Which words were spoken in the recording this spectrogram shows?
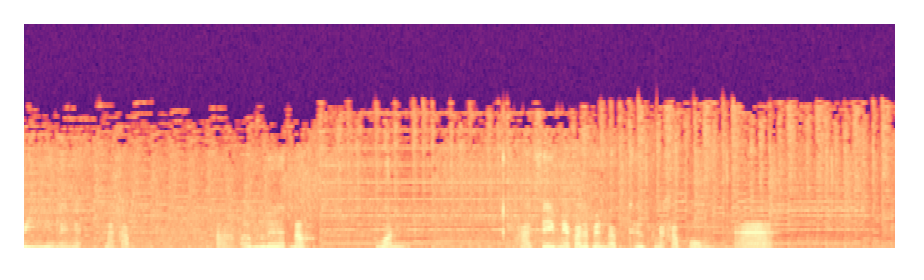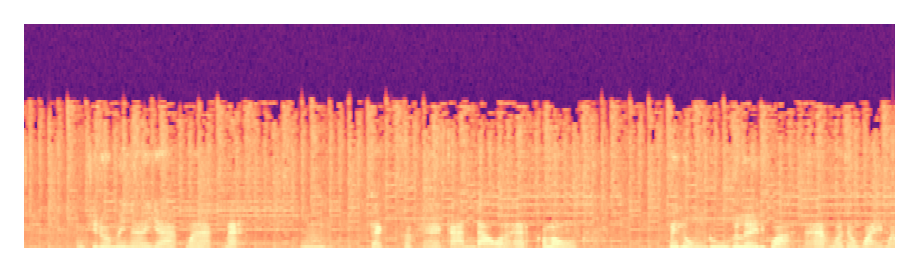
ปี้อะไรเนี่ยนะครับอ่าเพิ่มเลือดเนาะส่วนพาสซีฟเนี่ยก็จะเป็นแบบถึกนะครับผมอ่าผมคิดว่าไม่น่ายากมากนะ อืม แต่ก็แค่การเดานะฮะก็ลองไปลงดูกันเลยดีกว่านะฮะว่าจะไหวไหม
